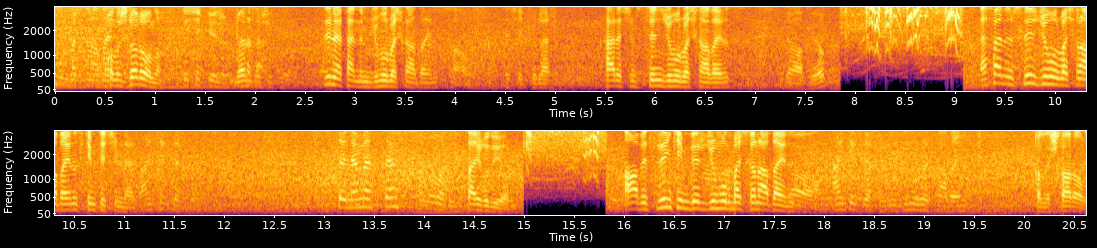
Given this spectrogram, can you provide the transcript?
Cumhurbaşkanı adayınız. Kılıçdaroğlu. Teşekkür ederim. Ben teşekkür ederim. Sizin efendim Cumhurbaşkanı adayınız. Sağ olun. Teşekkürler. Kardeşim sizin Cumhurbaşkanı adayınız. Cevap yok. Efendim sizin Cumhurbaşkanı adayınız kim seçimlerde? Anket yapıyoruz. Söylemezse. Saygı duyuyorum. Abi sizin kimdir Cumhurbaşkanı adayınız? Anket yapıyoruz. Cumhurbaşkanı adayınız kim? Kılıçdaroğlu.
